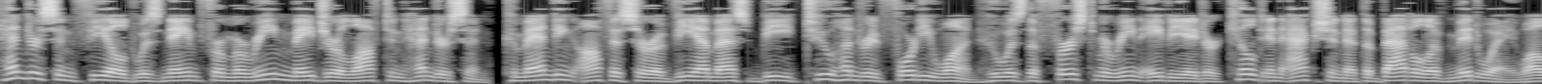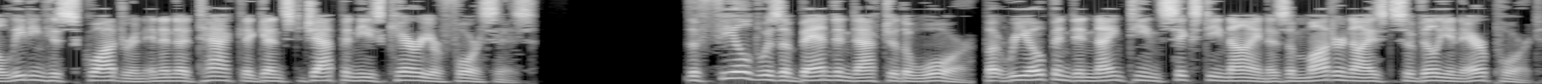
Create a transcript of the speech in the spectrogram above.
Henderson Field was named for Marine Major Lofton Henderson, commanding officer of VMS B-241 who was the first Marine aviator killed in action at the Battle of Midway while leading his squadron in an attack against Japanese carrier forces. The field was abandoned after the war, but reopened in 1969 as a modernized civilian airport.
